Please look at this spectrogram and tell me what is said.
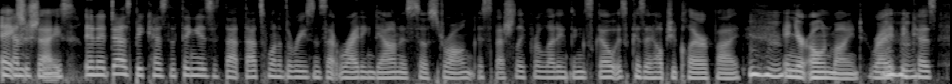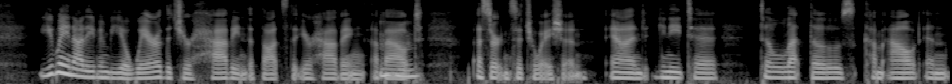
exercise and it does because the thing is, is that that's one of the reasons that writing down is so strong, especially for letting things go, is because it helps you clarify mm-hmm. in your own mind, right? Mhm. Because you may not even be aware that you're having the thoughts that you're having about Mhm. a certain situation, and you need to to let those come out and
